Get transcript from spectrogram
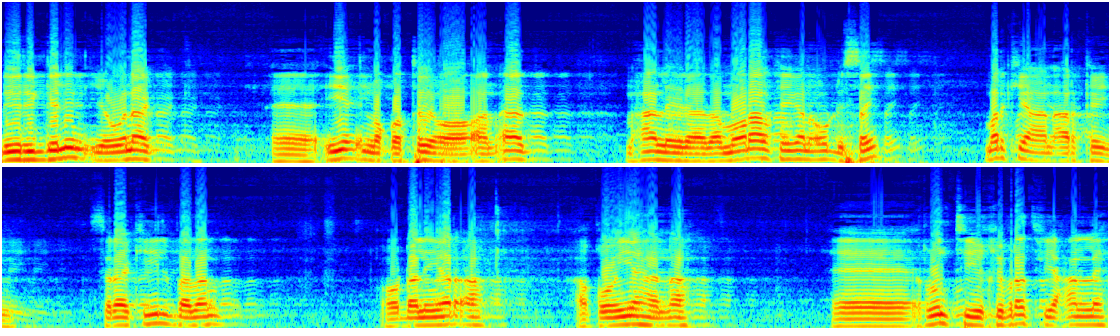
dhiirigelin iyo wanaag iyo noqotay oo aan aada maxaa la yidhaahdaa mooraalkaygana u dhisay markii aan arkay saraakiil badan oo dhallinyar ah aqoon-yahan ah runtii khibrad fiican leh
